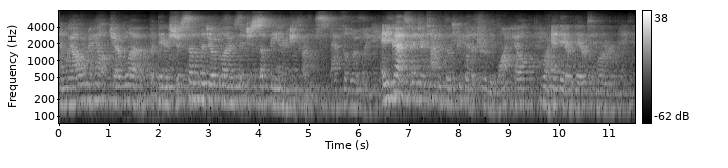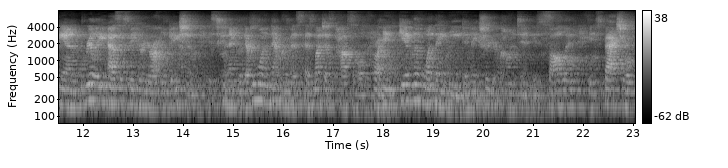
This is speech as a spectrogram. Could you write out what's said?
and we all want to help Joe Blow, but there's just some of the Joe Blows that just suck the energy from us. Absolutely. And you've got to spend your time with those people that truly want help Right. and they're there to learn. And really, as a speaker, your obligation is to connect with everyone in that room as, as much as possible Right. and give them what they need and make sure your content is solid, it's factual,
